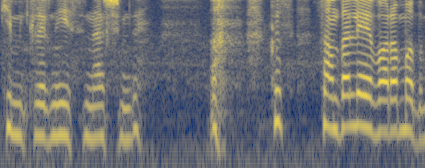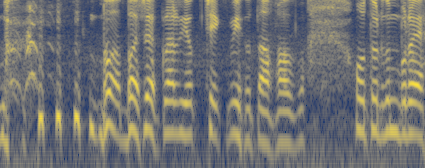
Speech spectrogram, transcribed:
kemiklerini yesinler şimdi. Kız sandalyeye varamadım. Ba- Bacaklar yok çekmiyor daha fazla. Oturdum buraya.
